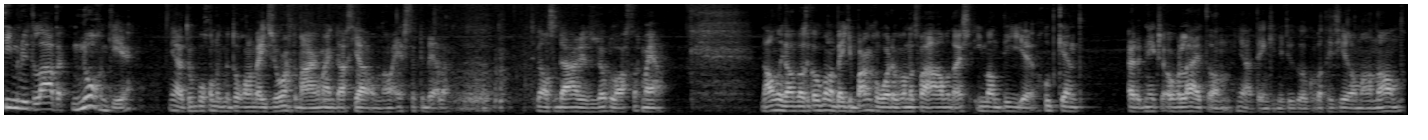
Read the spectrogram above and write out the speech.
tien minuten later nog een keer. Ja, toen begon ik me toch wel een beetje zorgen te maken. Maar ik dacht, ja, om nou Esther te bellen. Terwijl ze daar is, is ook lastig. Maar ja, de andere kant was ik ook wel een beetje bang geworden van het verhaal. Want als iemand die je goed kent uit het niks overlijdt, dan ja, denk je natuurlijk ook, wat is hier allemaal aan de hand?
